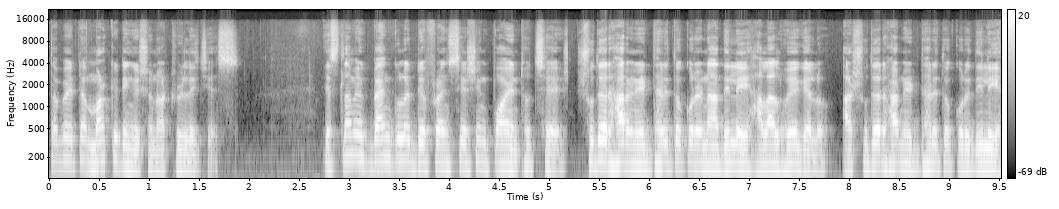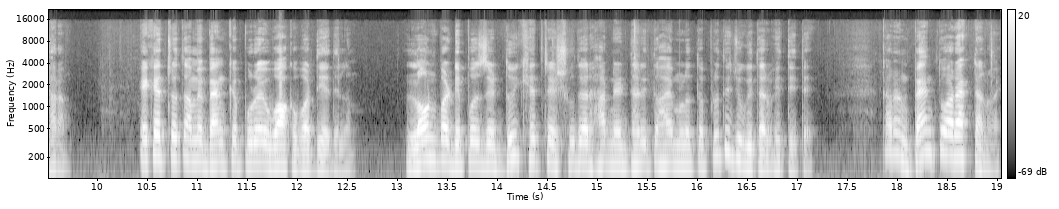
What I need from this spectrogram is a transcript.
তবে এটা marketing issue not religious Islamic ব্যাংকগুলোর ডিফারেন্সিয়েশন পয়েন্ট হচ্ছে, সুদের হার নির্ধারিত করে না দিলেই হালাল হয়ে গেল, আর সুদের হার নির্ধারিত করে দিলেই হারাম। এক্ষেত্রে তো আমি ব্যাংকে পুরোই ওয়াক ওভার দিয়ে দিলাম। লোন বা ডিপোজিট দুই ক্ষেত্রে সুদের হার নির্ধারিত হয় মূলত প্রতিযোগিতার ভিত্তিতে। কারণ ব্যাংক তো আর একটা নয়।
